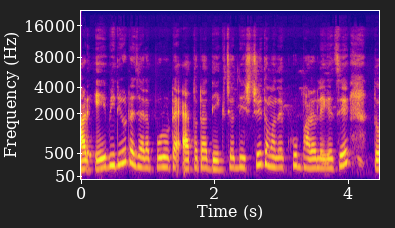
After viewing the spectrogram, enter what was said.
আর এই ভিডিওটা যারা পুরোটা এতটা দেখছ, নিশ্চয়ই তোমাদের খুব ভালো লেগেছে। তো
